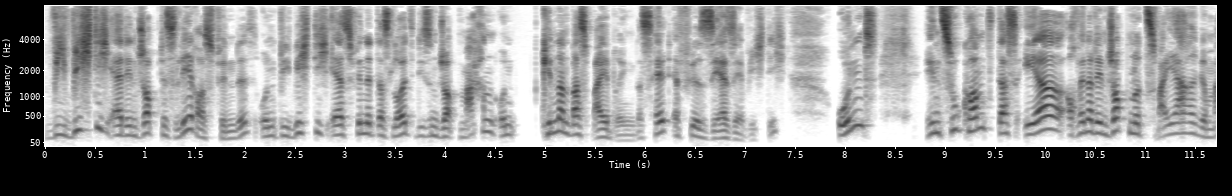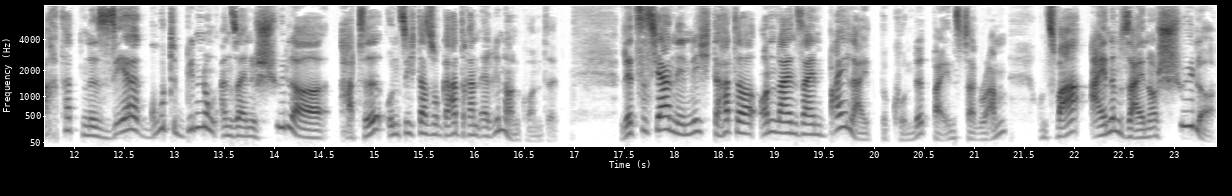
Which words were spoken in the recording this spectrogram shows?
wie wichtig er den Job des Lehrers findet und wie wichtig er es findet, dass Leute diesen Job machen und Kindern was beibringen. Das hält er für sehr, sehr wichtig. Und hinzu kommt, dass er, auch wenn er den Job nur zwei Jahre gemacht hat, eine sehr gute Bindung an seine Schüler hatte und sich da sogar dran erinnern konnte. Letztes Jahr nämlich, da hat er online sein Beileid bekundet bei Instagram und zwar einem seiner Schüler.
